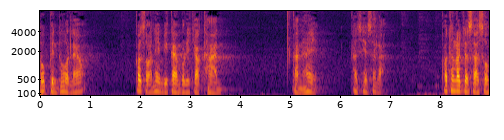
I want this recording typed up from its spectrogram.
ทุกข์เป็นโทษแล้ว ก็สอนให้มีการบริจาคทาน การให้ การเสียสละ เพราะถึงเราจะสะสม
